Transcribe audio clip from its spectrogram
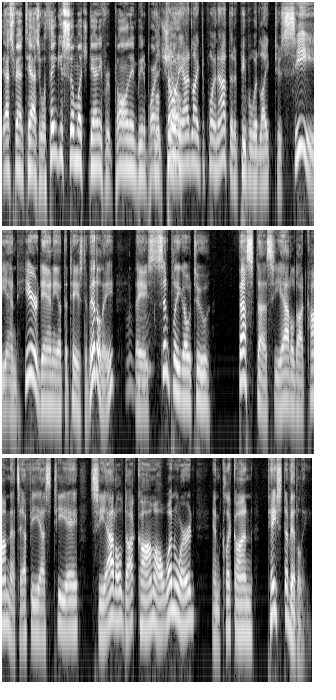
That's fantastic. Well, thank you so much, Danny, for calling in, being a part Well, of the show. Tony, I'd like to point out that if people would like to see and hear Danny at the Taste of Italy, they simply go to festaseattle.com. That's F E S T A Seattle.com, all one word, and click on Taste of Italy.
